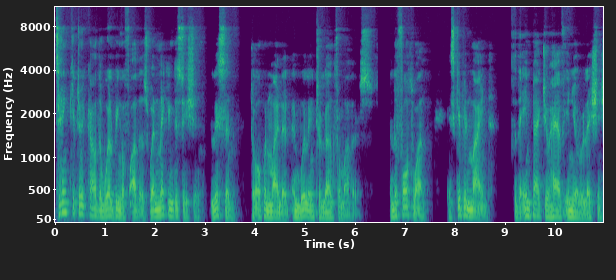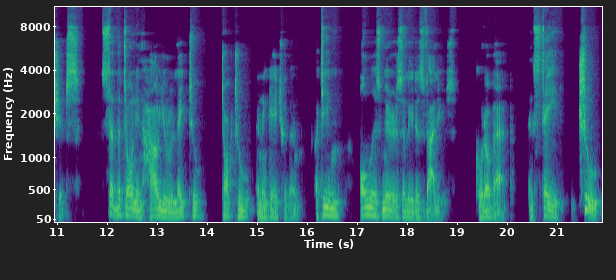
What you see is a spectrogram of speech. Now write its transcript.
Take into account the well being of others when making decisions. Listen to open minded and willing to learn from others. And the fourth one is keep in mind the impact you have in your relationships. Set the tone in how you relate to, talk to, and engage with them. A team always mirrors a leader's values, good or bad, and stay true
